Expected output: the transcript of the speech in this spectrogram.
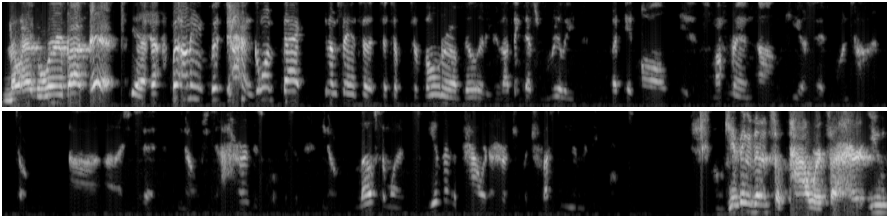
No have to worry about that. Yeah, but I mean, but going back, you know, what I'm saying to to, to, to vulnerability because I think that's really what it all is. My friend um, Kia said one time, told me, uh, uh, she said, you know, she said, I heard this quote. Listen, you know, love someone, give them the power to hurt you, but trusting them giving them to power to hurt you,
